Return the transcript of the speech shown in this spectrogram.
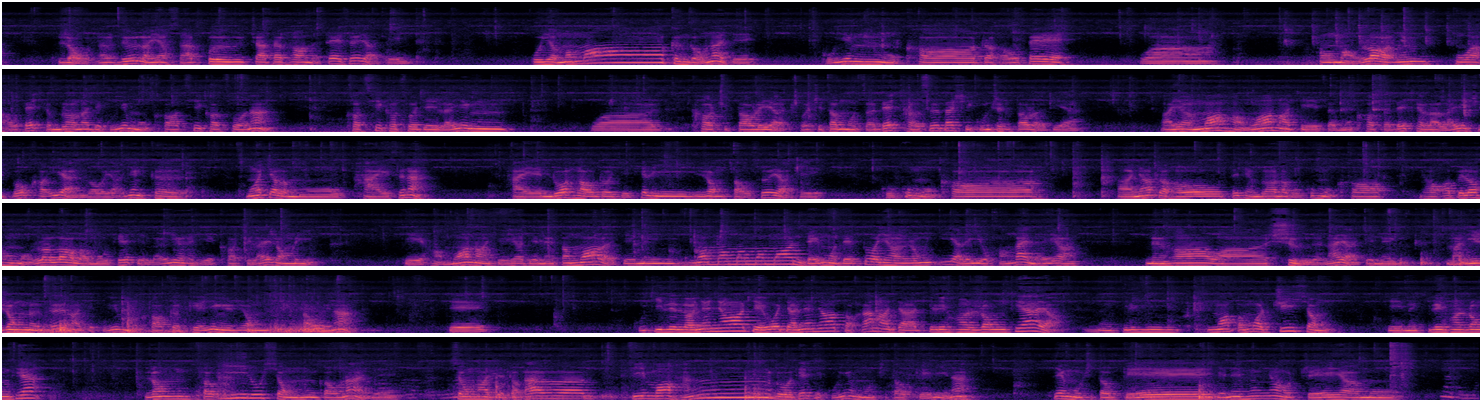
rổ nó thứ là nhau xã bư tra tao hòn là thế thứ giờ thì cú giờ mó mó cần gỗ nó chị cũng những một kho cho hậu tê. Và wow không mẫu lo, nhưng hoa hậu tết chấm lo nó thì cũng như một kho chi kho thua nè. Kho chi kho thua thì lấy những và kho chỉ tàu đây à. Chỗ chỉ tàu một giờ tết chờ xưa ta chỉ cũng chân tàu lại thì à à giờ mó họ mó nó chỉ từ một kho giờ tết chờ là lấy những chỉ bố kho ý à rồi ở những cơ. Mó cho là một bài xưa nè. Bài đua lâu rồi chỉ thiết đi rong tàu xưa à thì cũng có một kho à nhớ cho họ tới thèm lo nó cũng cũng một kho. Họ ở bên lo không một, lo lo là một thế chỉ lấy những cái kho chỉ lấy rong đi. Chỉ họ mó nó chỉ cho tiền này, tao mó là chỉ này, mó mó mó mó mó, để một để tôi cho rong, ý là dùng khoảng cái nữa cho nên họ và sử là nó giờ chị này. Mà đi rong nữa thứ nó chỉ cũng một kho cực kỳ như rong tàu đi nè chỉ cũng chỉ là lo nhỏ nhỏ chỉ qua chả nhỏ nhỏ tỏ khá nó chả chỉ là họ rong thế à chỉ là nó tỏ một chi sòng. Chỉ này chỉ là hoàn rong thế rong tàu ý lúc sòng cầu nó chỉ sòng nó chỉ tàu cá chỉ mò hẳn đồ thế thì cũng như một chỉ tàu kế này nè. Chỉ một chỉ tàu kế cho nên không nhau chế à ờ, mù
